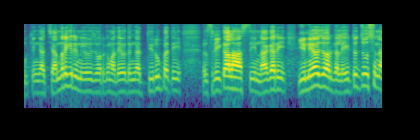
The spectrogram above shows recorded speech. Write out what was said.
ముఖ్యంగా చంద్రగిరి నియోజకవర్గం అదేవిధంగా తిరుపతి శ్రీకాళహస్తి నగరి ఈ నియోజకవర్గాలు ఎటు చూసినా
